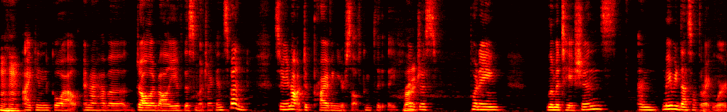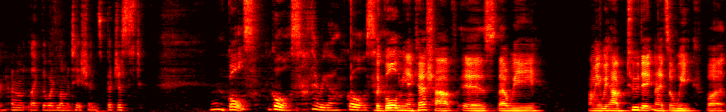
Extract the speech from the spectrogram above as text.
hmm I can go out and I have a dollar value of this much I can spend. So you're not depriving yourself completely. right. You're just putting limitations and maybe that's not the right word. I don't like the word limitations, but just Goals. goals. There we go. Goals. the goal me and Kesh have is that we, I mean, we have two date nights a week, but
